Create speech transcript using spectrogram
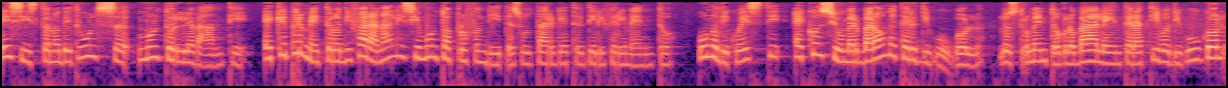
Esistono dei tools molto rilevanti e che permettono di fare analisi molto approfondite sul target di riferimento. Uno di questi è Consumer Barometer di Google, lo strumento globale e interattivo di Google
